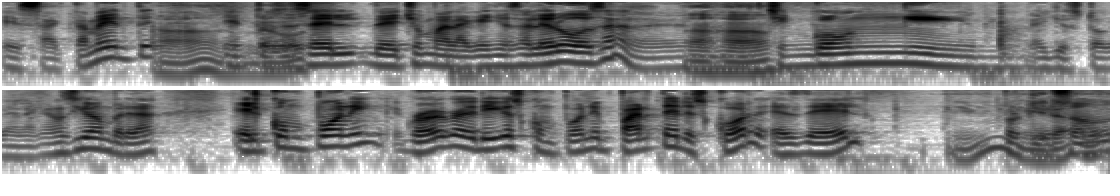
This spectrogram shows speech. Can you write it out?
Exactamente. Ah, Entonces él, de hecho, malagueña salerosa, eh, Ajá. chingón y ellos tocan la canción, ¿verdad? Él compone, Roy Rodríguez compone parte del score, es de él, Mm, porque son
